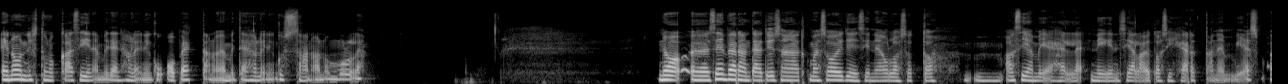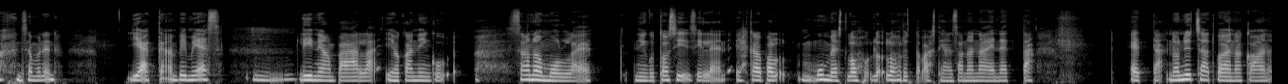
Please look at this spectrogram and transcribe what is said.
en onnistunutkaan siinä, miten hän oli niin kuin opettanut ja miten hän oli niin kuin sanonut mulle. No sen verran täytyy sanoa, että kun mä soitin sinne ulosotto mm, asiamiehelle, niin siellä oli tosi herttainen mies, semmoinen iäkkäämpi mies mm. linjan päällä, joka niin kuin sanoi mulle, että niin kuin tosi silleen, ehkä jopa mun mielestä lohduttavasti hän sanoi näin, että, että no nyt sä et voi ainakaan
